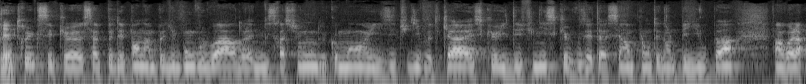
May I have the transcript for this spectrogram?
le truc c'est que ça peut dépendre un peu du bon vouloir de l'administration, de comment ils étudient votre cas, est-ce qu'ils définissent que vous êtes assez implanté dans le pays ou pas? Enfin voilà,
